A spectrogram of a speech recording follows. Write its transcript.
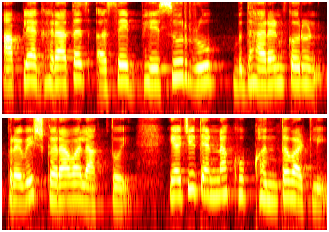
आपल्या घरातच असे भेसूर रूप धारण करून प्रवेश करावा लागतोय याची त्यांना खूप खंत वाटली.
